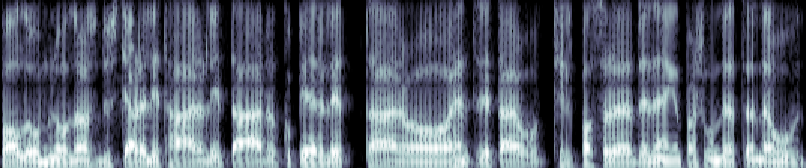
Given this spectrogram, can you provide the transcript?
på alle områder. Altså, du stjeler litt her og litt der, og kopierer litt der og henter litt der, og tilpasser det din egen personlighet. Det hoved,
